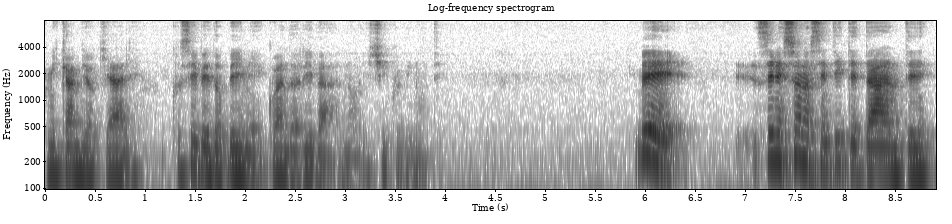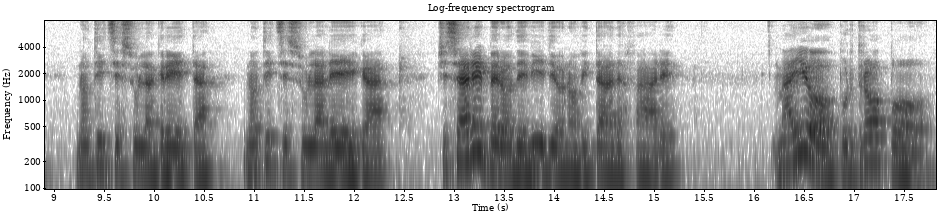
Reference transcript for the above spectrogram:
mi cambio occhiali. Così vedo bene quando arrivano i 5 minuti. Beh se ne sono sentite tante. Notizie sulla greta notizie sulla lega. Ci sarebbero dei video novità da fare. Ma io purtroppo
